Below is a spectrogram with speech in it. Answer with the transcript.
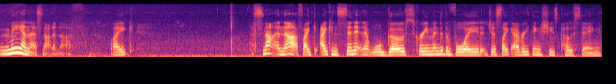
man, that's not enough. Like, that's not enough. I, I can send it and it will go scream into the void, just like everything she's posting.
